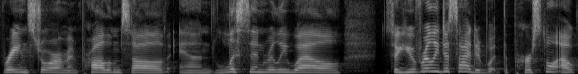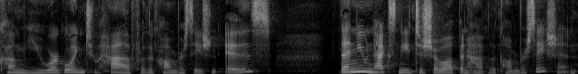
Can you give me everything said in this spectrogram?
brainstorm and problem solve and listen really well so you've really decided what the personal outcome you are going to have for the conversation is. Then you next need to show up and have the conversation.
